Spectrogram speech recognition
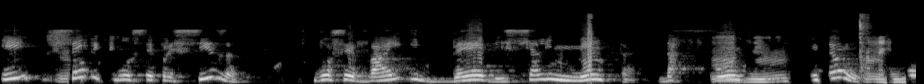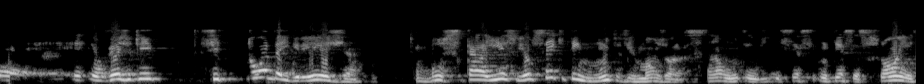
e uhum. sempre que você precisa, você vai e bebe, se alimenta da. Uhum. Então, é, eu vejo que se toda a igreja buscar isso. E eu sei que tem muitos irmãos de oração, muitas intercessões,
